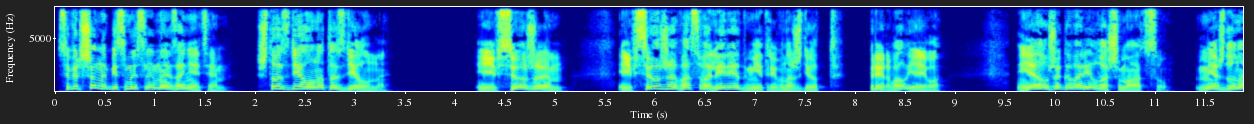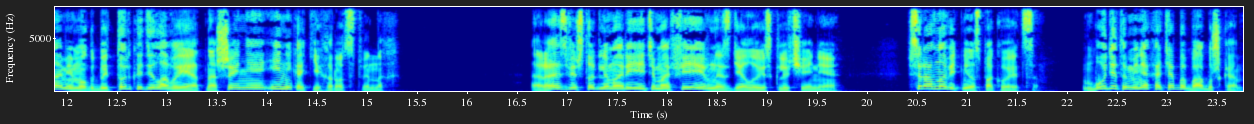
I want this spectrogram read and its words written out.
Совершенно бессмысленное занятие. Что сделано, то сделано. И все же... И все же вас Валерия Дмитриевна ждет. Прервал я его. Я уже говорил вашему отцу. Между нами могут быть только деловые отношения и никаких родственных. Разве что для Марии Тимофеевны сделаю исключение. Все равно ведь не успокоится. Будет у меня хотя бы бабушка,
